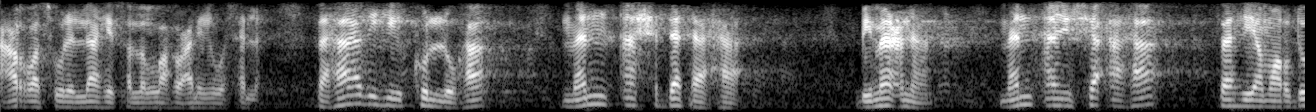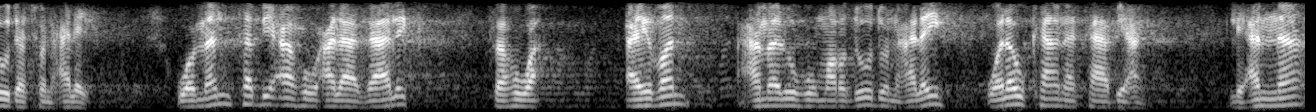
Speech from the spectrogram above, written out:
عن رسول الله صلى الله عليه وسلم. فهذه كلها من أحدثها. بمعنى من أنشأها فهي مردودة عليه ومن تبعه على ذلك فهو أيضا عمله مردود عليه ولو كان تابعا لأن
